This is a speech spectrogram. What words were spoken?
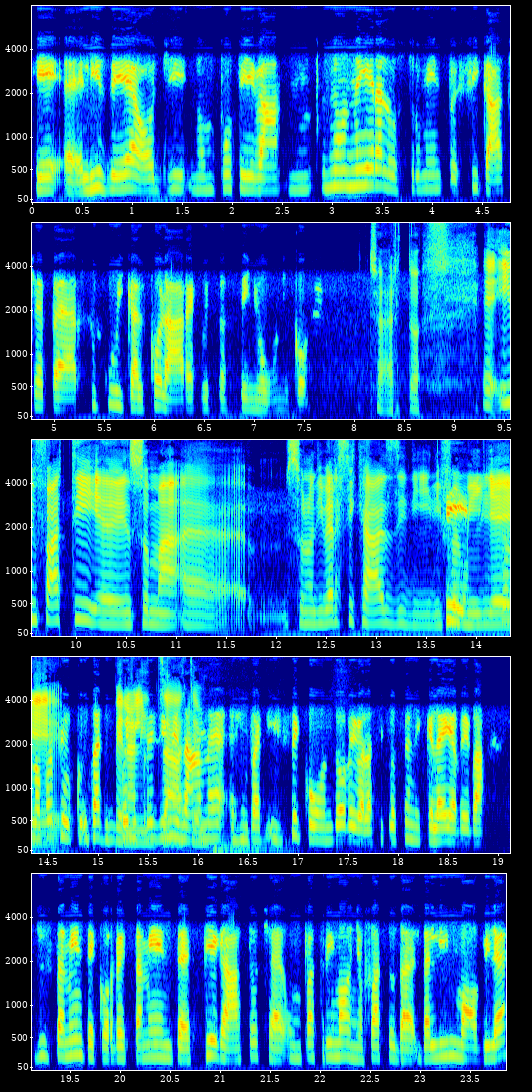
che eh, l'ISEA oggi non poteva, mh, non era lo strumento efficace per, su cui calcolare questo assegno unico. Certo, e infatti eh, insomma eh, sono diversi casi di, di sì, famiglie sono proprio, infatti, presi in esame, infatti, il secondo aveva la situazione che lei aveva giustamente e correttamente spiegato, cioè un patrimonio fatto da, dall'immobile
